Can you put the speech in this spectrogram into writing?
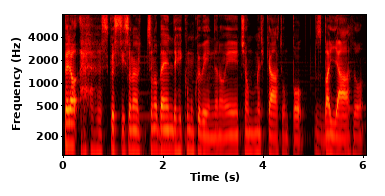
Però eh, questi sono, sono band che comunque vendono e c'è un mercato un po' sbagliato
